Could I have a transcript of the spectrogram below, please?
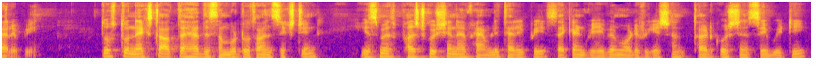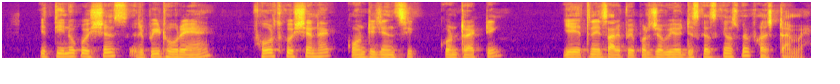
therapy दोस्तों नेक्स्ट आता है दिसंबर 2016 इसमें फ़र्स्ट क्वेश्चन है family therapy second behaviour modification third question CBT ये तीनों क्वेश्चंस रिपीट हो रहे हैं। फोर्थ क्वेश्चन है कॉन्टीजेंसी कॉन्ट्रैक्टिंग ये इतने सारे पेपर जो भी डिस्कस किए उसमें फ़र्स्ट टाइम है।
